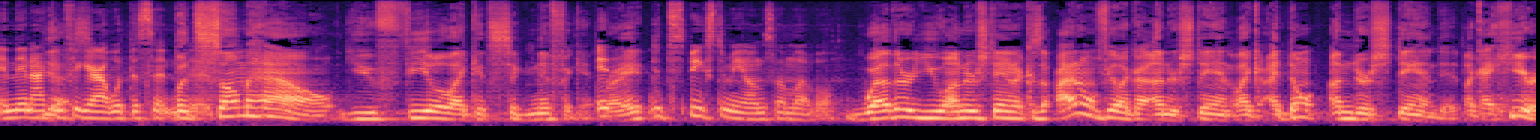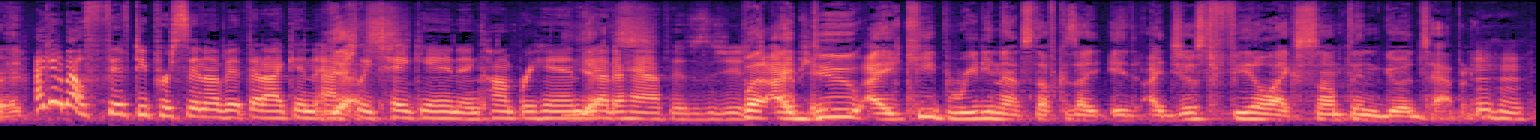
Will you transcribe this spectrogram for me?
and then I can Yes. figure out what the sentence but is. But somehow you feel like it's significant, it, right? it speaks to me on some level. Whether you understand it, because I don't feel like I understand. Like I don't understand it. Like I hear it, I get about fifty percent of it that I can actually Yes. take in and comprehend. The other half is just but I do. I keep reading that stuff because I it, I just feel like something good's happening Mm-hmm.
